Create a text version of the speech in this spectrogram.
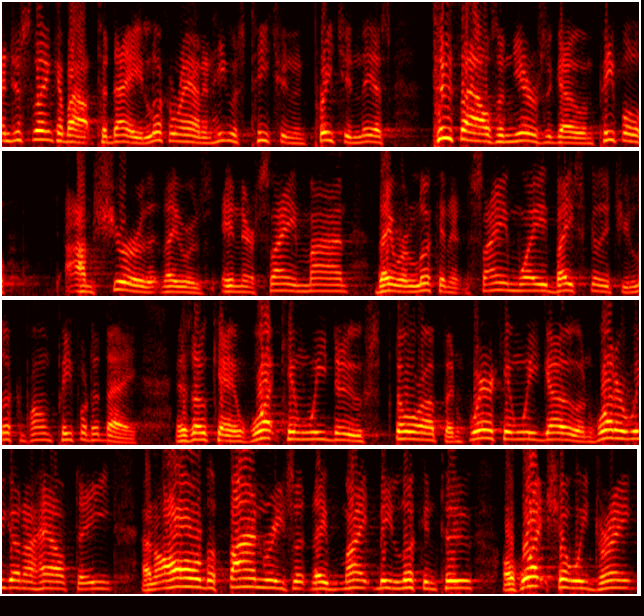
And just think about today. Look around, and he was teaching and preaching this 2,000 years ago, and people, I'm sure that they was in their same mind. They were looking at the same way, basically, that you look upon people today. As okay, what can we do, store up, and where can we go, and what are we going to have to eat, and all the fineries that they might be looking to, or what shall we drink?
